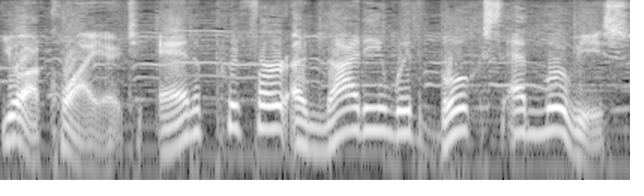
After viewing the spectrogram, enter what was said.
You are quiet and prefer a night in with books and movies.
